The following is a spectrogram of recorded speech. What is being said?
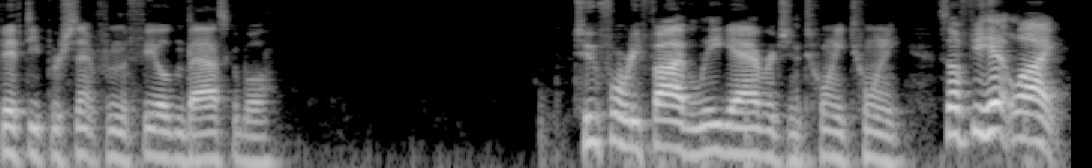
50% from the field in basketball. 245 league average in 2020. So if you hit like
